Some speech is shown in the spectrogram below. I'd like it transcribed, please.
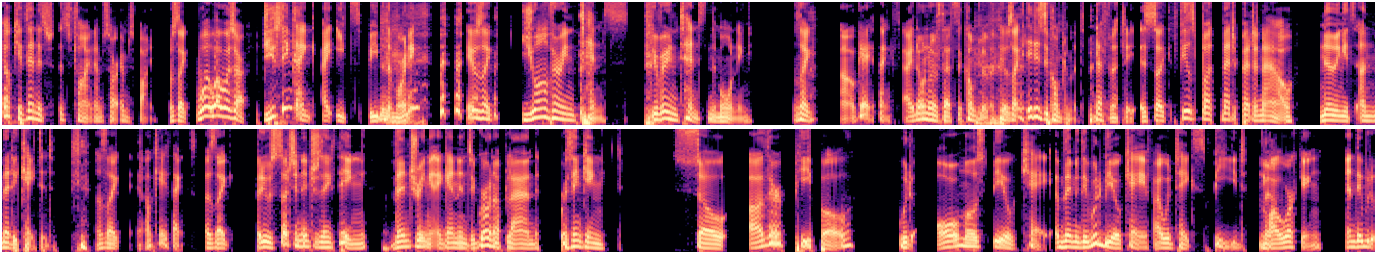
okay, then it's it's fine. I'm sorry, I'm fine. I was like, what what was that? Do you think I, I eat speed in the morning? it was like, you are very intense. You're very intense in the morning. I was like, oh, okay, thanks. I don't know if that's a compliment. He was like, it is a compliment, definitely. It's like it feels but better better now knowing it's unmedicated. I was like, okay, thanks. I was like, but it was such an interesting thing venturing again into grown up land. We're thinking, so other people would almost be okay. I mean, they would be okay if I would take speed Yeah. while working, and they would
